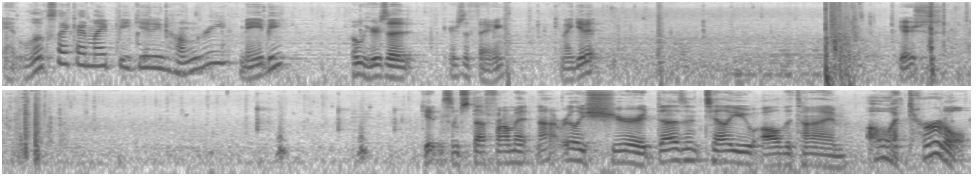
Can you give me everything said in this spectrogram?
It looks like I might be getting hungry, maybe. Oh, here's a here's a thing. Can I get it? Yes. Getting some stuff from it. Not really sure. It doesn't tell you all the time. Oh, a turtle.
